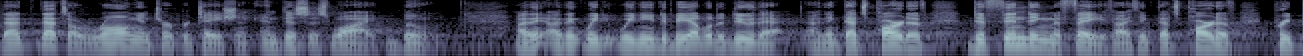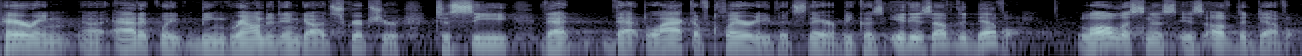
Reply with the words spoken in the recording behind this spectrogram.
that, that's a wrong interpretation, and this is why. Boom. I think, I think we, we need to be able to do that. I think that's part of defending the faith. I think that's part of preparing uh, adequately, being grounded in God's Scripture to see that, that lack of clarity that's there because it is of the devil. Lawlessness is of the devil.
